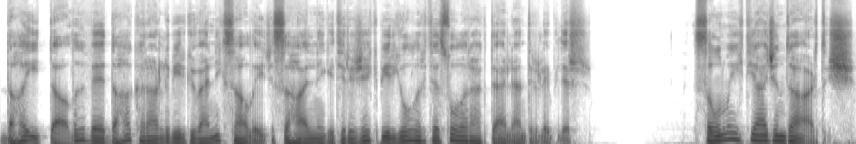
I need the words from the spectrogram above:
daha iddialı ve daha kararlı bir güvenlik sağlayıcısı haline getirecek bir yol haritası olarak değerlendirilebilir. Savunma ihtiyacında artış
